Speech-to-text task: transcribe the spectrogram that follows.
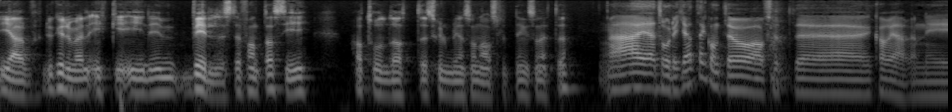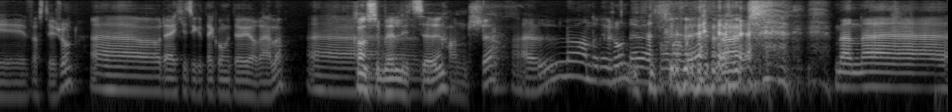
i Jerv. Du kunne vel ikke i din villeste fantasi ha trodd at det skulle bli en sånn avslutning som dette? Nei, jeg trodde ikke at jeg kom til å avslutte karrieren i første divisjon. Uh, og det er ikke sikkert jeg kommer til å gjøre heller. Uh, Kanskje det blir Eliteserien? Kanskje. Eller andre divisjon, det vet man aldri. men, uh,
